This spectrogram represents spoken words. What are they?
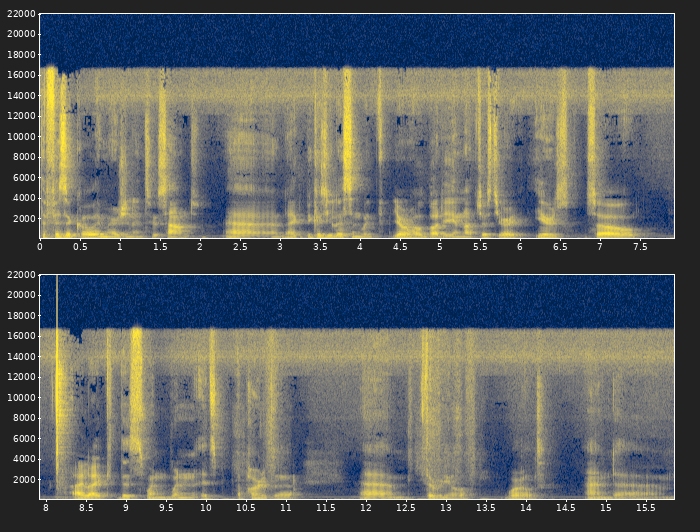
the physical immersion into sound uh, like because you listen with your whole body and not just your ears. So I like this when when it's a part of the um, the real world, and um,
